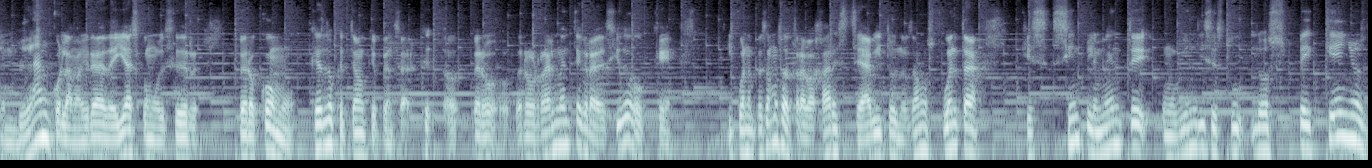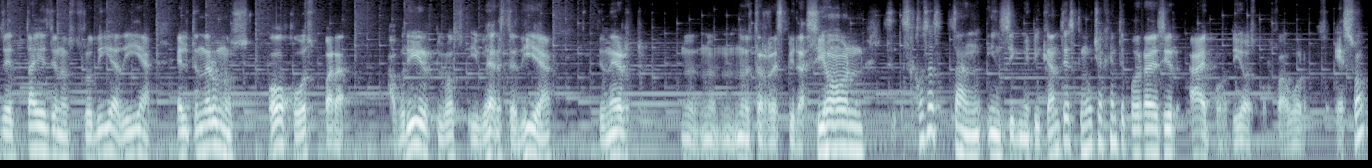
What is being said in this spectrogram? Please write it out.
en blanco la mayoría de ellas, como decir, pero ¿cómo? ¿Qué es lo que tengo que pensar? ¿Pero, pero realmente agradecido o qué? Y cuando empezamos a trabajar este hábito nos damos cuenta que es simplemente, como bien dices tú, los pequeños detalles de nuestro día a día, el tener unos ojos para abrirlos y ver este día, tener nuestra respiración, cosas tan insignificantes que mucha gente podrá decir, ay, por Dios, por favor, ¿eso?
